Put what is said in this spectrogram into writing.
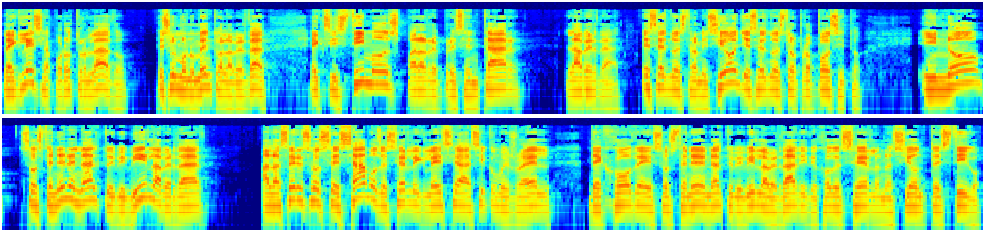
La iglesia, por otro lado, es un monumento a la verdad. Existimos para representar la verdad. Esa es nuestra misión y ese es nuestro propósito. Y no sostener en alto y vivir la verdad. Al hacer eso cesamos de ser la iglesia, así como Israel dejó de sostener en alto y vivir la verdad y dejó de ser la nación testigo.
